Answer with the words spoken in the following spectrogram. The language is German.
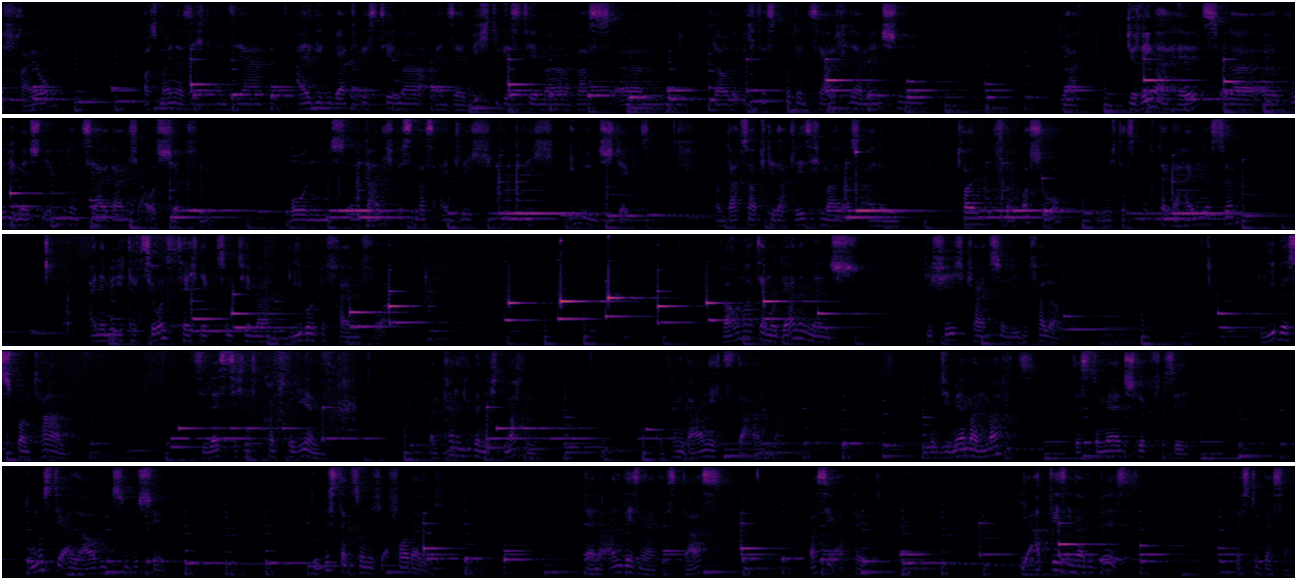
Befreiung. Aus meiner Sicht ein sehr allgegenwärtiges Thema, ein sehr wichtiges Thema, was, ähm, glaube ich, das Potenzial vieler Menschen ja, geringer hält oder äh, wo die Menschen ihr Potenzial gar nicht ausschöpfen und äh, gar nicht wissen, was eigentlich wirklich in ihnen steckt. Und dazu habe ich gedacht, lese ich mal aus einem tollen Buch von Osho, nämlich das Buch der Geheimnisse, eine Meditationstechnik zum Thema Liebe und Befreiung vor. Hat der moderne Mensch die Fähigkeit zu lieben verloren? Liebe ist spontan. Sie lässt sich nicht kontrollieren. Man kann Liebe nicht machen. Man kann gar nichts daran machen. Und je mehr man macht, desto mehr entschlüpft sie. Du musst dir erlauben zu geschehen. Du bist dazu nicht erforderlich. Deine Anwesenheit ist das, was sie abhält. Je abwesender du bist, desto besser.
